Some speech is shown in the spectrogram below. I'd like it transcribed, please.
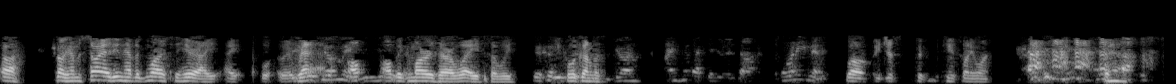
Oh, sorry, I'm sorry I didn't have the Gemara to here. I, I, all, all the Gemaras are away, so we look on the, I think I can do it in 20 minutes. well, we just took 21.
